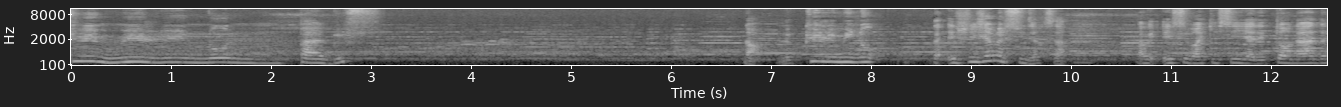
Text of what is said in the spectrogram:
cumulinopagus. Non, le culumino... Je n'ai jamais su dire ça. Ah oui, et c'est vrai qu'ici, il y a des tornades.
